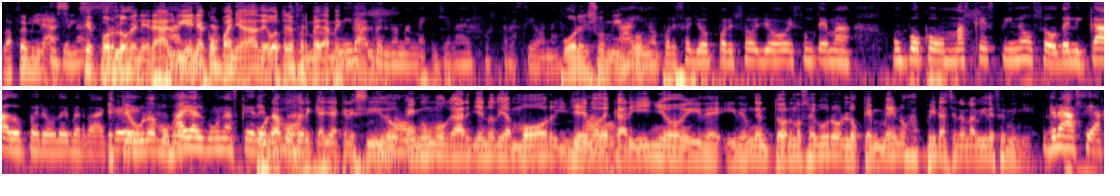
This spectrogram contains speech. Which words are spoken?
La feminazi. Que por lo general viene acompañada de otra enfermedad Mira, mental. perdóname, y llena de frustraciones. Por eso mismo. Ay, no, por eso yo, por eso yo es un tema un poco más que espinoso, delicado, pero de verdad Es que, que una mujer, hay algunas que de una verdad- mujer que haya crecido No. en un hogar lleno de amor y lleno No. de cariño y de, y de un entorno seguro, lo que menos aspira a hacer en la vida es feminista. Gracias.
